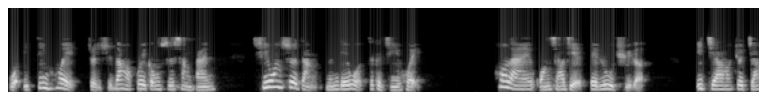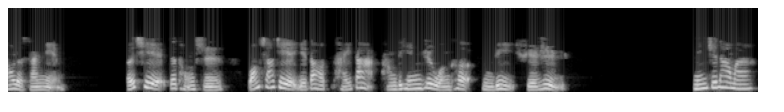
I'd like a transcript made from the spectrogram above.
我一定会准时到贵公司上班。”希望社长能给我这个机会。后来，王小姐被录取了，一教就教了三年。而且，这同时，王小姐也到台大旁听日文课，努力学日语。您知道吗？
